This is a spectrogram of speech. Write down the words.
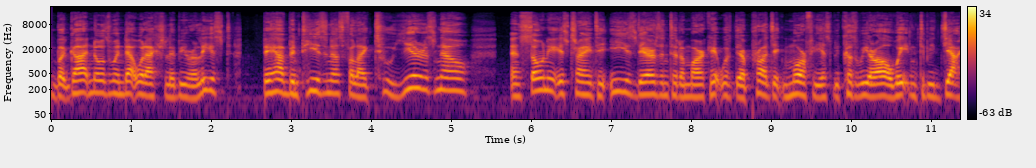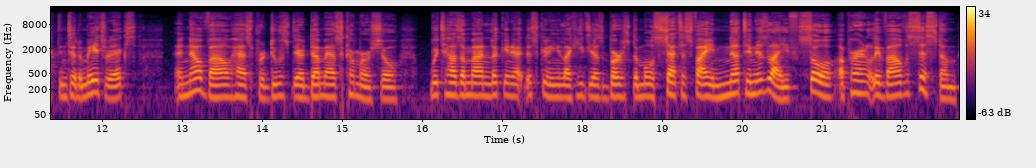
but God knows when that will actually be released. They have been teasing us for like two years now, and Sony is trying to ease theirs into the market with their Project Morpheus because we are all waiting to be jacked into the Matrix. And now Valve has produced their dumbass commercial, which has a man looking at the screen like he just burst the most satisfying nut in his life. So apparently Valve's system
